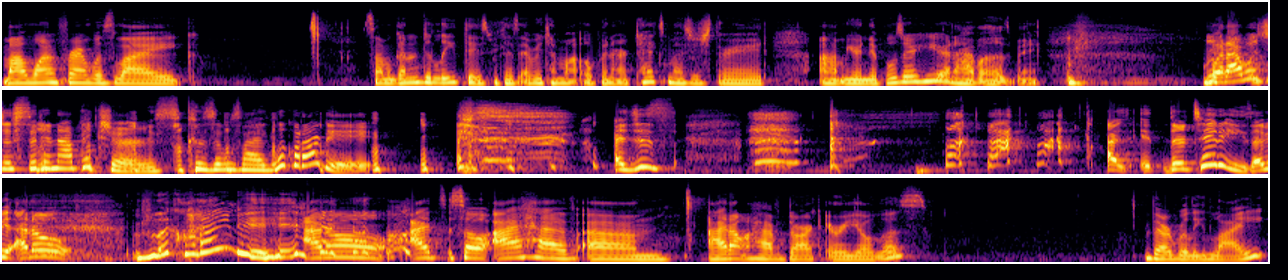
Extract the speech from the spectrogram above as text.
my one friend was like, so I'm gonna delete this because every time I open our text message thread, um, your nipples are here and I have a husband. but I was just sending out pictures because it was like, look what I did. I just, I, it, they're titties. I mean, I don't. look did. I don't. I so I have. Um, I don't have dark areolas. They're really light,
